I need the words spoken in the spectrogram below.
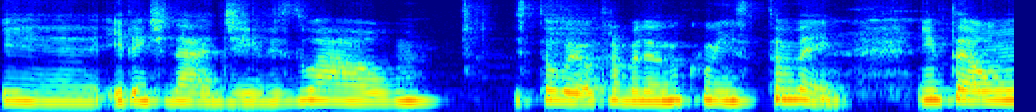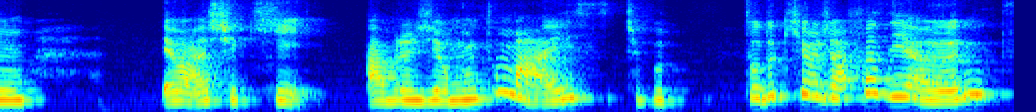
identidade visual, estou eu trabalhando com isso também. Então, eu acho que abrangeu muito mais, tipo, tudo que eu já fazia antes,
